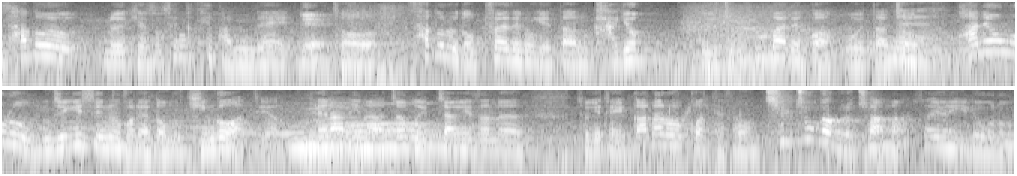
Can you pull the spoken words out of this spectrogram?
사도를 계속 생각해 봤는데 예. 저 사도를 너프해야 되는 게 일단 가격을 좀 손봐야 될 것 같고 일단 네. 저 환영으로 움직일 수 있는 거리가 너무 긴 것 같아요. 음. 테란이나 저그 입장에서는 저게 되게 까다로울 것 같아서 7초가 그렇죠 아마? 사이오닉 이동으로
